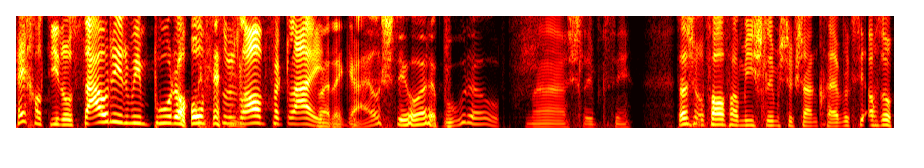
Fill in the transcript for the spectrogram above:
Hey, ich habe Dinosaurier in meinem Bauernhof zum Schlafen Das war gelegt. der geilste Jahr, Bauernhof. Nein, das war schlimm. Das war auf jeden Fall mein schlimmstes Geschenk ever. Gewesen. Also,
